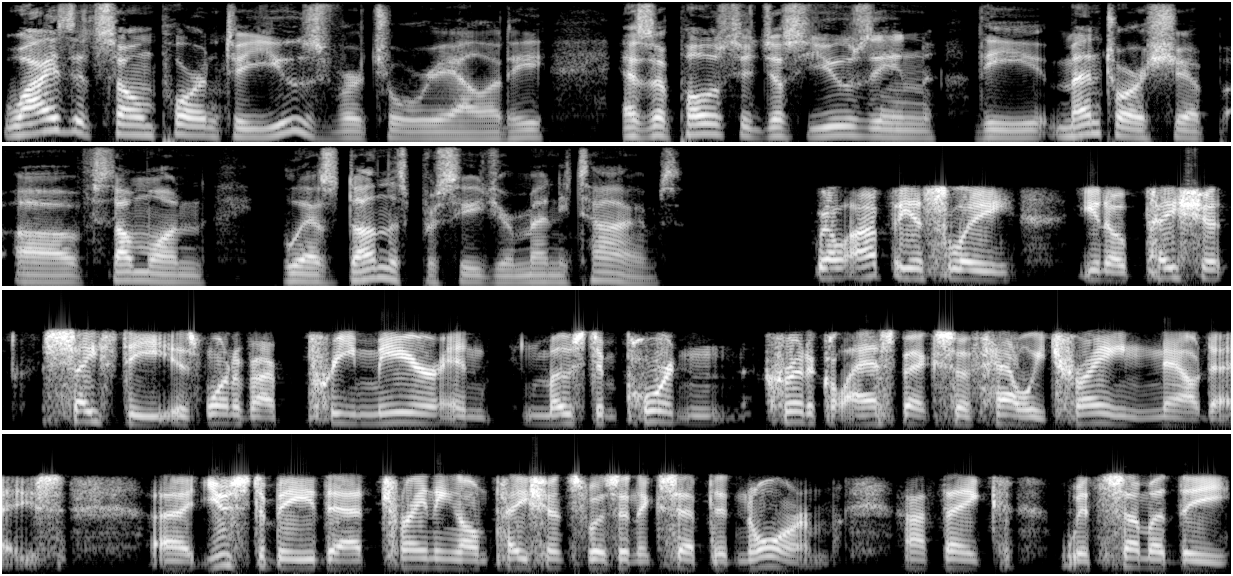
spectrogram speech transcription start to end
Why is it so important to use virtual reality as opposed to just using the mentorship of someone who has done this procedure many times? Well, obviously, you know, patient safety is one of our premier and most important critical aspects of how we train nowadays. Uh, it used to be that training on patients was an accepted norm. I think with some of the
